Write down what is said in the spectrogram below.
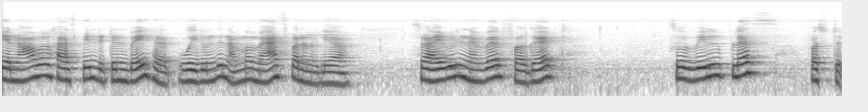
a novel has been written by her oh இது வந்து நம்ம மேத்ஸ் பண்ணணும் இல்லையா so I will never forget so will plus first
